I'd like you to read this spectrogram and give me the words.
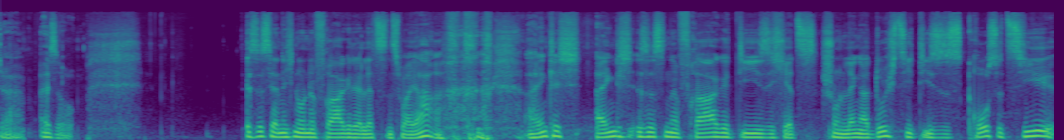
Ja, also es ist ja nicht nur eine Frage der letzten zwei Jahre. eigentlich, eigentlich ist es eine Frage, die sich jetzt schon länger durchzieht. Dieses große Ziel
